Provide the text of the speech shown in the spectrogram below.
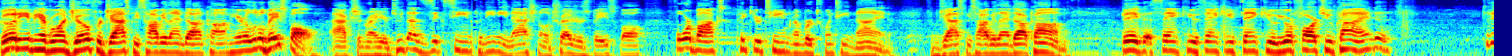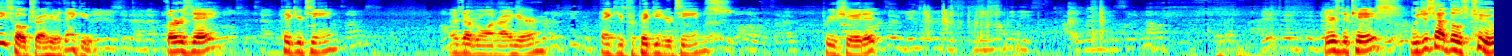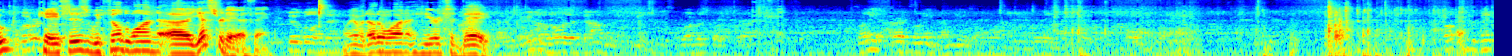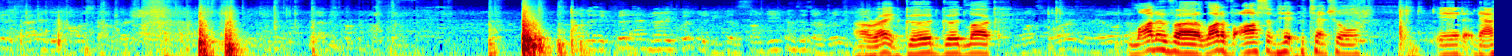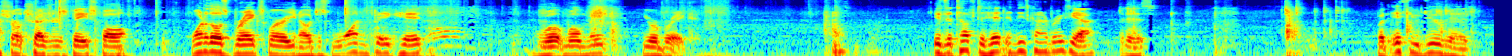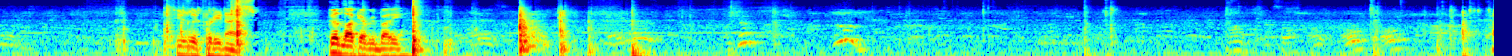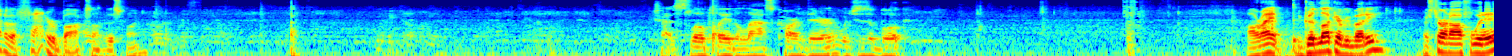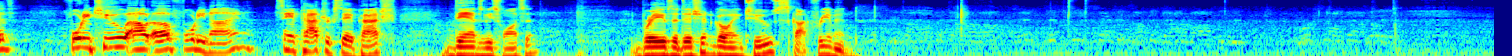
Good evening, everyone. Joe for JaspysHobbyland.com here. A little baseball action right here. 2016 Panini National Treasures Baseball. Four box, pick your team number 29 from JaspysHobbyland.com. Big thank you, thank you, thank you. You're far too kind to these folks right here. Thank you. Thursday, pick your team. There's everyone right here. Thank you for picking your teams. Appreciate it. Here's the case. We just had those two cases. We filled one uh, yesterday, I think. We have another one here today. All right, good, good luck. A lot of, uh, lot of awesome hit potential in National Treasures baseball. One of those breaks where you know just one big hit will will make your break. Is it tough to hit in these kind of breaks? Yeah, it is. But if you do hit, it's usually pretty nice. Good luck, everybody. A fatter box on this one. Try to slow play the last card there, which is a book. All right, good luck, everybody. We're start off with 42 out of 49. St. Patrick's Day patch, Dansby Swanson. Braves edition going to Scott Freeman.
